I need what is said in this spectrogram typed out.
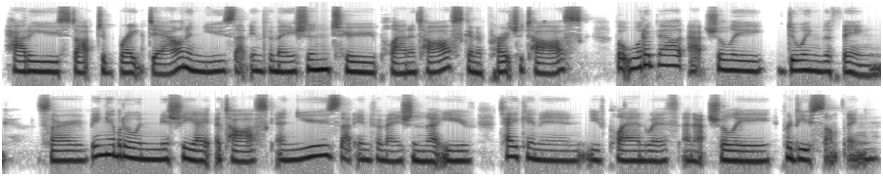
how do you start to break down and use that information to plan a task and approach a task? But what about actually doing the thing? So being able to initiate a task and use that information that you've taken in, you've planned with, and actually produce something.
